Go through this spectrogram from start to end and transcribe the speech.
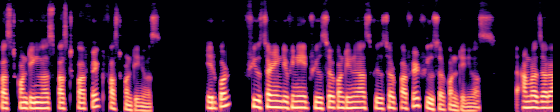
first continuous first perfect first continuous এরপর future indefinite future continuous future perfect future continuous আমরা যারা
